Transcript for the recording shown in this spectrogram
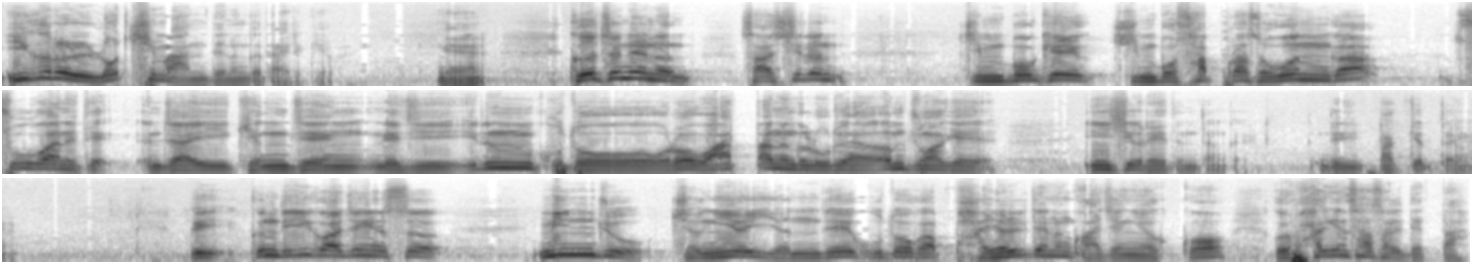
이거를 놓치면 안 되는 거다 이렇게. 예. 그 전에는 사실은 진보 4 플러스 1과 수구 간의 대- 이제 이 경쟁 내지 이런 구도로 왔다는 걸 우리가 엄중하게 인식을 해야 된다는 거예요. 근데 이 바뀌었다. 그- 근데 이 과정에서 민주 정의의 연대 구도가 파열되는 과정이었고 그 확인 사살됐다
